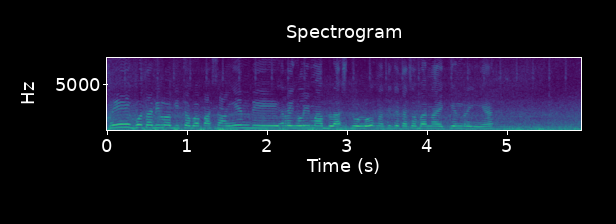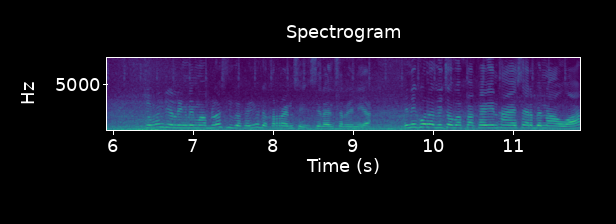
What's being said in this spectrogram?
Nih gue tadi lagi coba pasangin di ring 15 dulu nanti kita coba naikin ringnya. Cuman di ring 15 juga kayaknya udah keren sih si Lancer ini ya ini gue lagi coba pakein HSR Benawa.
